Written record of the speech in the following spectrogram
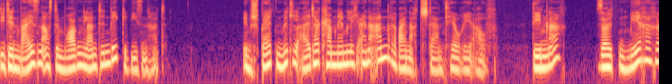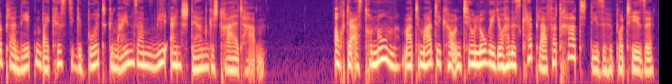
die den Weisen aus dem Morgenland den Weg gewiesen hat. Im späten Mittelalter kam nämlich eine andere Weihnachtssterntheorie auf. Demnach sollten mehrere Planeten bei Christi Geburt gemeinsam wie ein Stern gestrahlt haben. Auch der Astronom, Mathematiker und Theologe Johannes Kepler vertrat diese Hypothese –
